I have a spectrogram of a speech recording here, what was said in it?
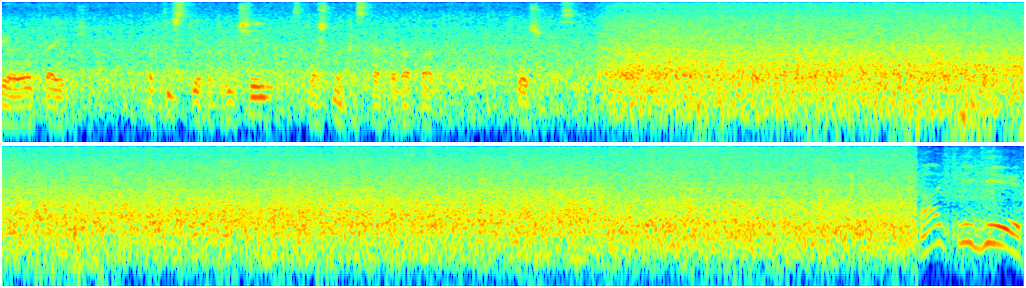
левого Тайгиша. Фактически этот ручей сплошной каскад водопада. Очень красиво. Офигеть!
